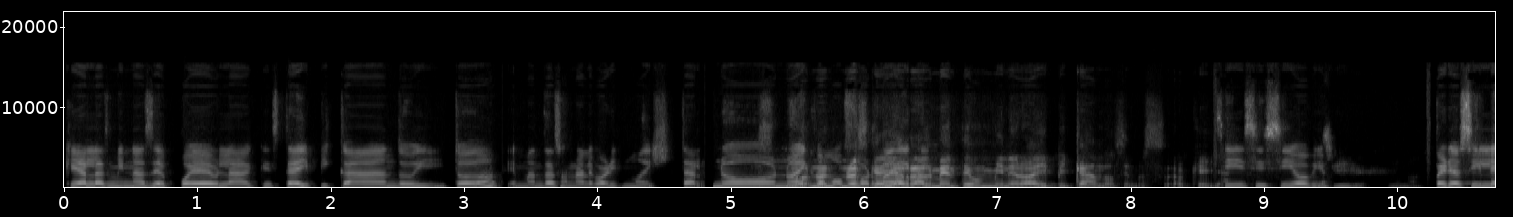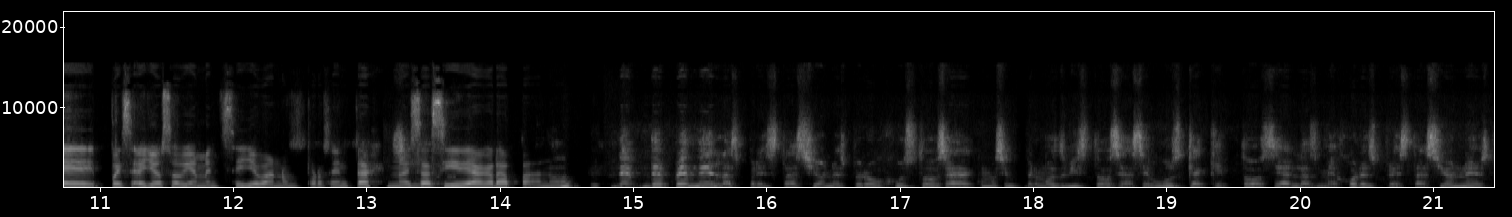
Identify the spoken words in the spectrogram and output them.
que a las minas de Puebla, que esté ahí picando y todo, te mandas un algoritmo digital. No, no, hay como no, es que haya realmente un minero ahí picando, sino es, okay, ya. Sí, sí, sí, obvio. Pero sí le, pues ellos obviamente se llevan un porcentaje, no es así de agrapa, ¿no? depende de las prestaciones, pero justo, o sea, como siempre hemos visto, o sea, se busca que todos sean las mejores prestaciones,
